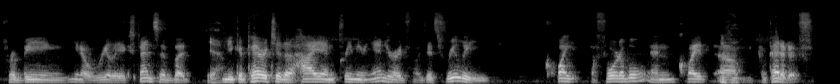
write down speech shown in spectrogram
for being you know really expensive, but yeah. you compare it to the high end premium Android phones, it's really quite affordable and quite mm-hmm. um, competitive.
